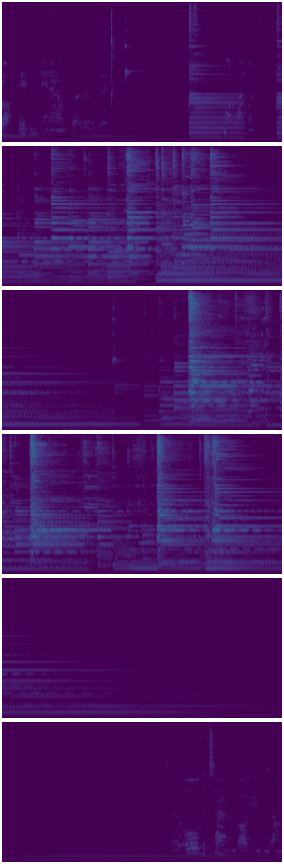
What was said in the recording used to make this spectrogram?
drop in in output a little bit. Not that much. So all the tone and volume is on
